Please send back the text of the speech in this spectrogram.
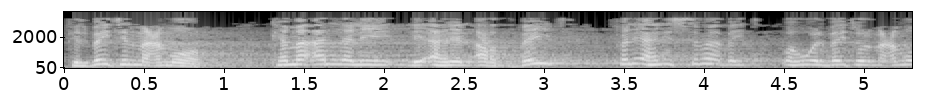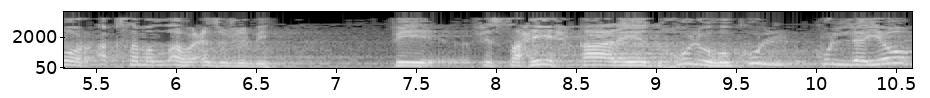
في البيت المعمور كما أن لأهل الأرض بيت فلأهل السماء بيت وهو البيت المعمور أقسم الله عز وجل به. في, في الصحيح قال يدخله كل, كل يوم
